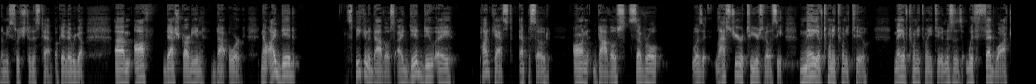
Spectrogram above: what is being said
Let me switch to this tab. Okay, there we go. Um, off-guardian.org. Now, I did speaking of Davos, I did do a podcast episode on Davos several was it last year or two years ago? Let's see, May of 2022. May of 2022. And this is with FedWatch.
